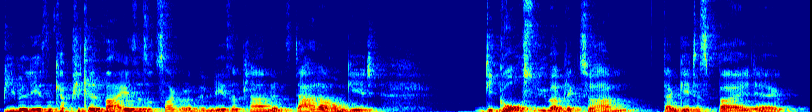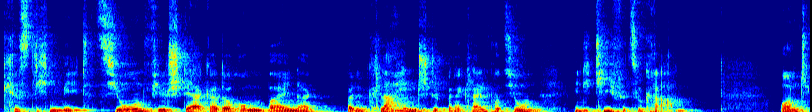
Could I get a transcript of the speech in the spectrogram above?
Bibellesen kapitelweise sozusagen oder im Leseplan, wenn es da darum geht, den großen Überblick zu haben, dann geht es bei der christlichen Meditation viel stärker darum, bei, einer, bei einem kleinen Stück, bei einer kleinen Portion in die Tiefe zu graben. Und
